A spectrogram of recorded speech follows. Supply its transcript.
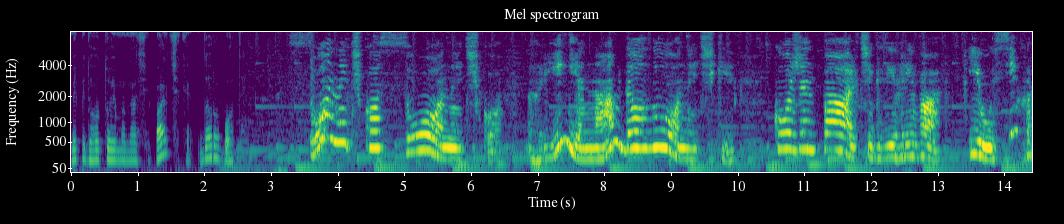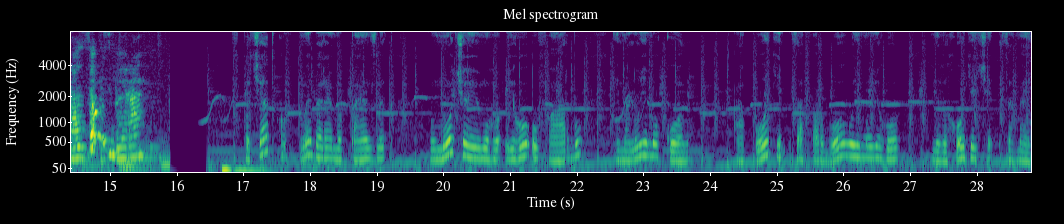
ми підготуємо наші пальчики до роботи. Сонечко, сонечко, гріє нам долонечки. Кожен пальчик зігріва і усіх разом збира. Спочатку ми беремо пензлик, вмочуємо його- у фарбу і малюємо коло, а потім зафарбовуємо його, не виходячи за межі.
